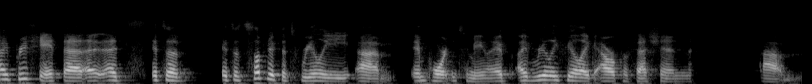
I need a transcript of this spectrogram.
I- appreciate that. It's it's a it's a subject that's really um, important to me. I I really feel like our profession. Um,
